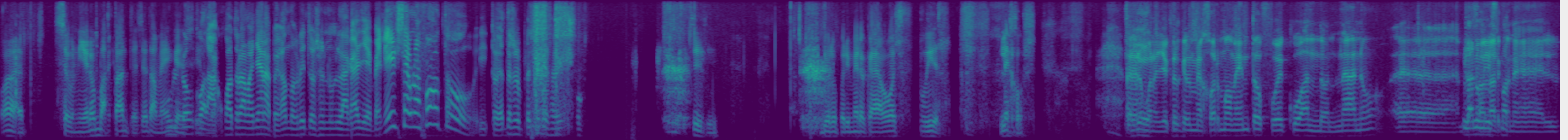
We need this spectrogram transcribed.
Bueno, se unieron bastantes, ¿eh? También. Un que loco sí. a las 4 de la mañana pegando gritos en la calle. ¡Venirse a una foto! Y todavía te sorprende que salga un poco. Sí, sí. Yo lo primero que hago es huir. Lejos. Pero Oye. bueno, yo creo que el mejor momento fue cuando Nano eh, empezó Nano a hablar misma. con el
